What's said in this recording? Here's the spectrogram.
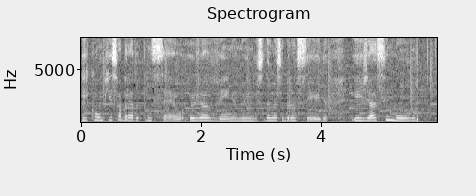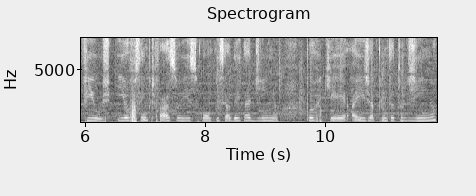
E com o que sobrar do pincel, eu já venho no início da minha sobrancelha e já simulo fios. E eu sempre faço isso com o pincel deitadinho, porque aí já pinta tudinho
